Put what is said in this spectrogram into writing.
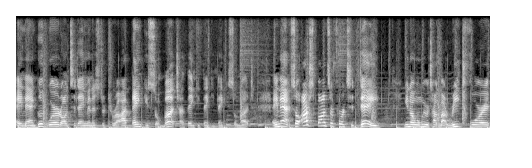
Amen. Good word on today, Minister Terrell. I thank you so much. I thank you, thank you, thank you so much. Amen. So, our sponsor for today, you know, when we were talking about reach for it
